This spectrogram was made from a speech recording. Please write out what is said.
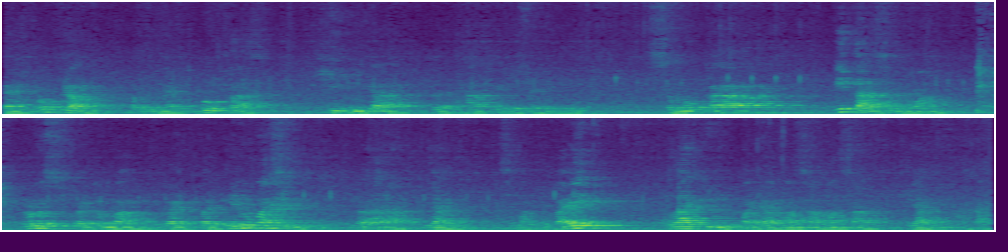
program perlindungan kulkas hingga ke dosen ini. Semoga kita semua terus berkembang dan berinovasi ke arah yang semakin baik lagi pada masa-masa yang akan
